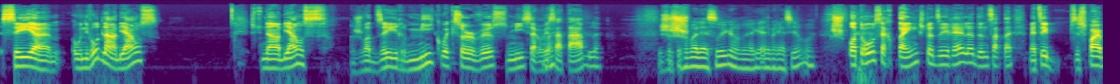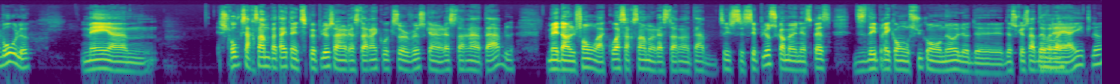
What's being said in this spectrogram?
C'est au niveau de l'ambiance, c'est une ambiance, je vais te dire, mi-quick service, mi-service Ouais. à table. Je, ça va laisser comme impression. Hein. Je suis pas trop certain, je te dirais, là, d'une certaine. Mais tu sais, c'est super beau, là. Mais je trouve que ça ressemble peut-être un petit peu plus à un restaurant quick service qu'à un restaurant à table. Mais dans le fond, à quoi ça ressemble un restaurant à table? C'est plus comme une espèce d'idée préconçue qu'on a là, de, ce que ça devrait être. Là.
